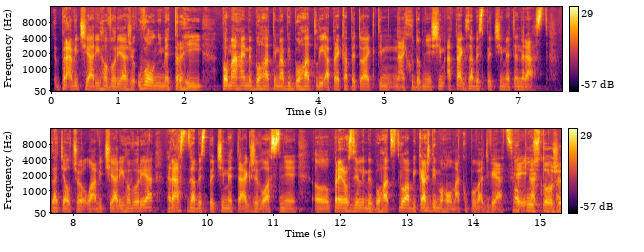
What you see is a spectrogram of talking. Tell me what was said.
pravičiari hovoria, že uvoľníme trhy, pomáhajme bohatým, aby bohatli a prekape to aj k tým najchudobnejším a tak zabezpečíme ten rast. Zatiaľ, čo lavičiari hovoria, rast zabezpečíme tak, že vlastne uh, prerozdelíme bohatstvo, aby každý mohol nakupovať viac. No hej, plus to, že,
